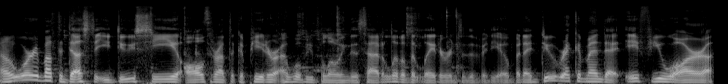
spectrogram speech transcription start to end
Now, don't worry about the dust that you do see all throughout the computer. I will be blowing this out a little bit later into the video, but I do recommend that if you are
